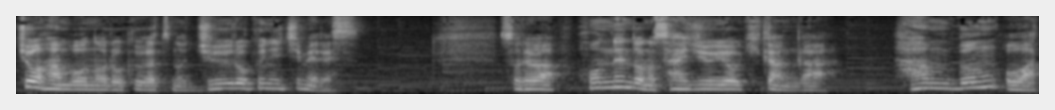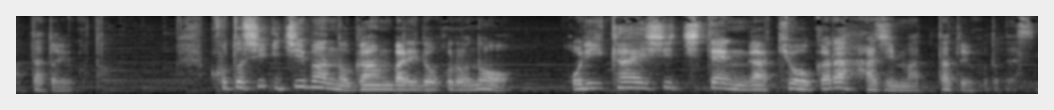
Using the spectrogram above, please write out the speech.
超繁忙の6月の16日目です。それは本年度の最重要期間が半分終わったということ。今年一番の頑張りどころの折り返し地点が今日から始まったということです。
